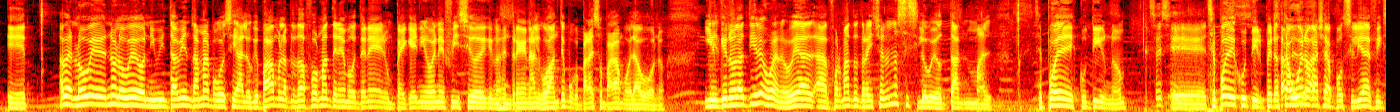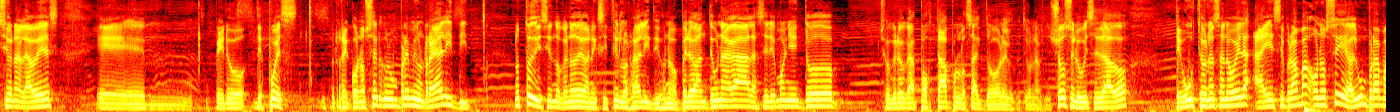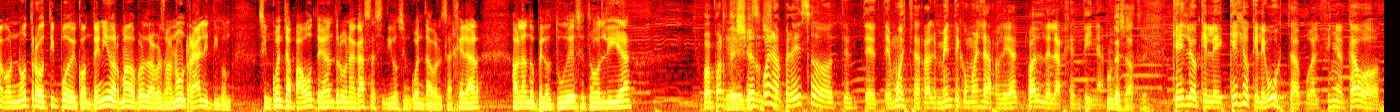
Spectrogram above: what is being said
Eh, a ver, lo veo, no lo veo ni tan bien tan mal, porque decía, lo que pagamos la plataforma tenemos que tener un pequeño beneficio de que nos entreguen algo antes, porque para eso pagamos el abono. Y el que no la tiene, bueno, vea a formato tradicional, no sé si lo veo tan mal. Se puede discutir, ¿no? Sí, sí. Eh, se puede discutir, pero está bueno que haya posibilidad de ficción a la vez. Eh, pero después, reconocer con un premio un reality, no estoy diciendo que no deban existir los realities o no, pero ante una gala, ceremonia y todo, yo creo que aposta por los actores. Yo se lo hubiese dado, te guste o no esa novela, a ese programa, o no sé, algún programa con otro tipo de contenido armado por otra persona, no un reality con 50 pavotes dentro de una casa, si digo 50 por exagerar, hablando pelotudeces todo el día. Bueno, aparte Eh, ayer, Bueno, pero eso te, te- te muestra realmente cómo es la realidad actual de la Argentina. un desastre. ¿Qué es lo que le, qué es lo que le gusta? Porque al fin y al cabo,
